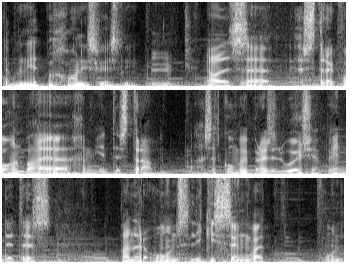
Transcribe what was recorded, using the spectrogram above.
dit moenie net meganies wees nie. Mm. Ja, dit is 'n 'n stryk waaraan baie gemeentes trap as dit kom by praise and worship en dit is wanneer ons liedjies sing wat on,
